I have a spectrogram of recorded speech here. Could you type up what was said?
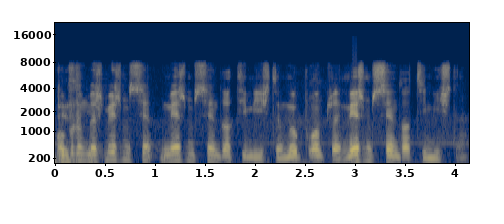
oh Bruno mas mesmo, se, mesmo sendo otimista, o meu ponto é, mesmo sendo otimista,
